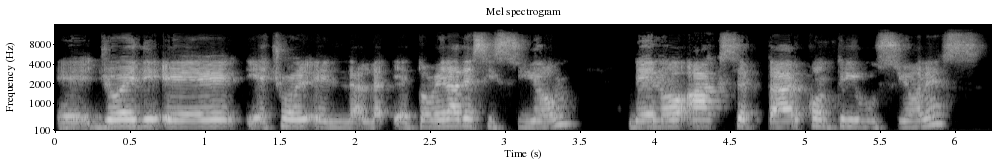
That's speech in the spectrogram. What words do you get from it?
Eh, yo he, hecho, tomé la decisión de no aceptar contribuciones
